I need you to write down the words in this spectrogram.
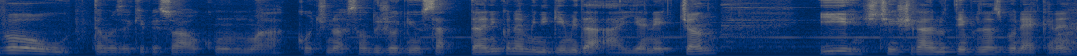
Voltamos aqui, pessoal, com a continuação do joguinho satânico, né? Minigame da Ayane-chan. E a gente tinha chegado no Templo das Bonecas, né?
